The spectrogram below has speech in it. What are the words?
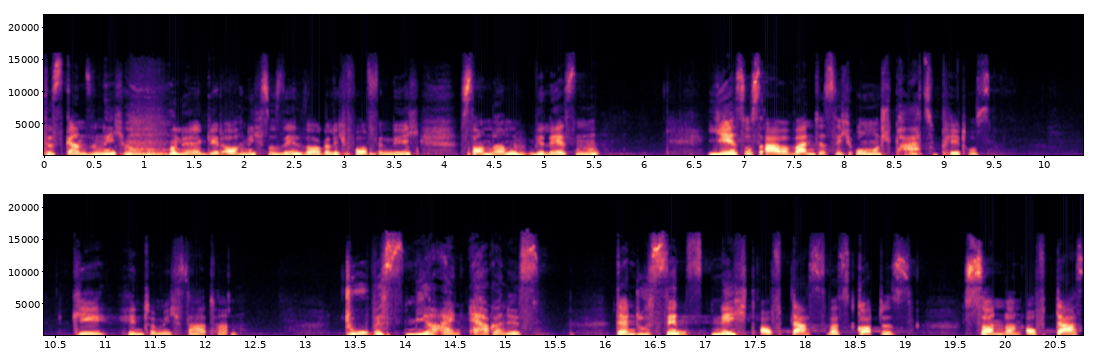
das Ganze nicht und er geht auch nicht so seelsorgerlich vor, finde ich, sondern wir lesen, Jesus aber wandte sich um und sprach zu Petrus, geh hinter mich, Satan. Du bist mir ein Ärgernis, denn du sinnst nicht auf das, was Gott ist, sondern auf das,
